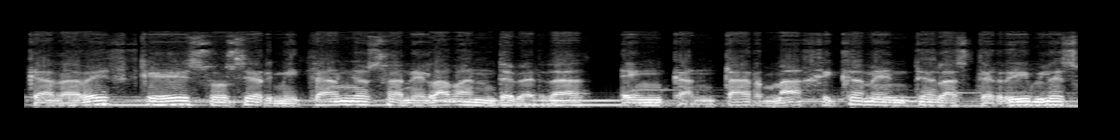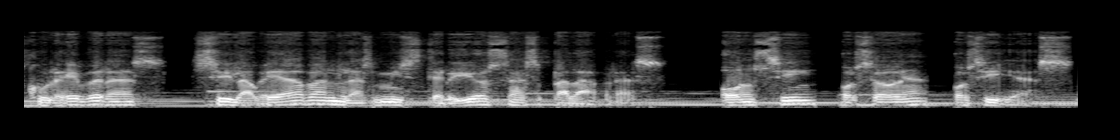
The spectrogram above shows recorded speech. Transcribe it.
Cada vez que esos ermitaños anhelaban de verdad, encantar mágicamente a las terribles culebras, silabeaban las misteriosas palabras. Osi, Osoa, Osías.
